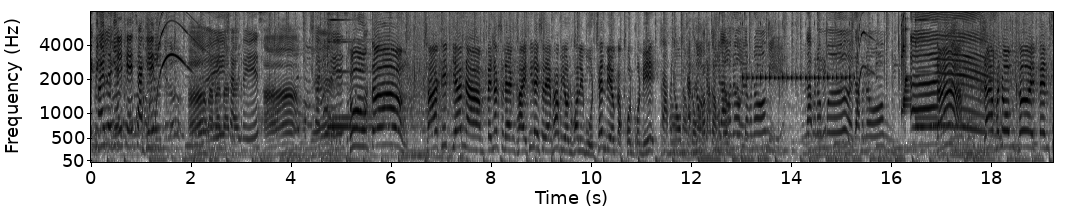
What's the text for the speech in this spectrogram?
กไปเลยเคสชาคิดอ่าไปไปไปชาไปคริส อ่าโอเค ชาคริส ถูกต้อง ชาคิดแย้มนามเป็นนักแสดงไทยที่ได้แสดงภาพยนตร์ฮอลลีวูดเช่นเดียวกับคนคนนี้ จ่าพนมจับนมครับจับนจ่ามพนมจ่าพนมจ่าพนมมือจ่าพนม เอ้ยจ้าดาพนมเคยเป็นส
